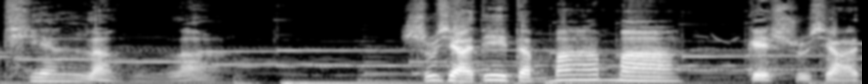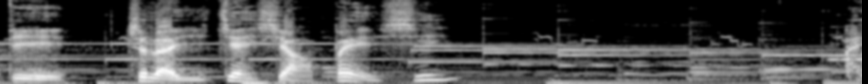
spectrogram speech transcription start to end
天冷了，鼠小弟的妈妈给鼠小弟织了一件小背心。哎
